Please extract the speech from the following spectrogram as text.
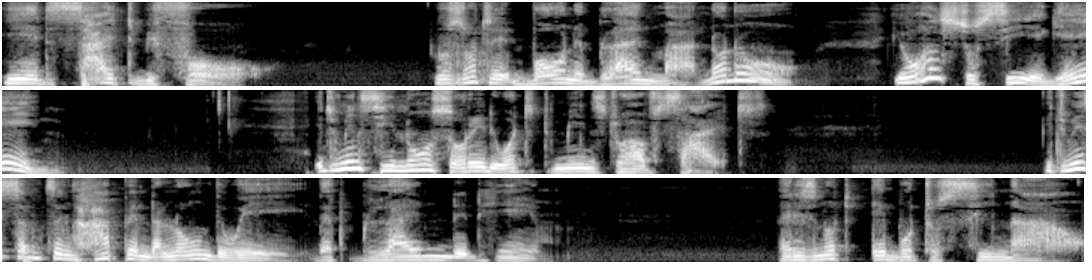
He had sight before. He was not a, born a blind man. No, no. He wants to see again. It means he knows already what it means to have sight. It means something happened along the way that blinded him, that he's not able to see now.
